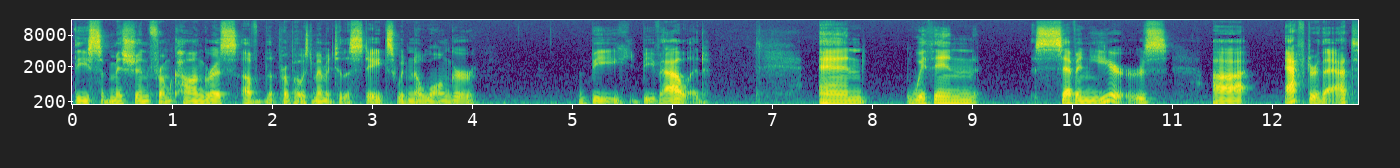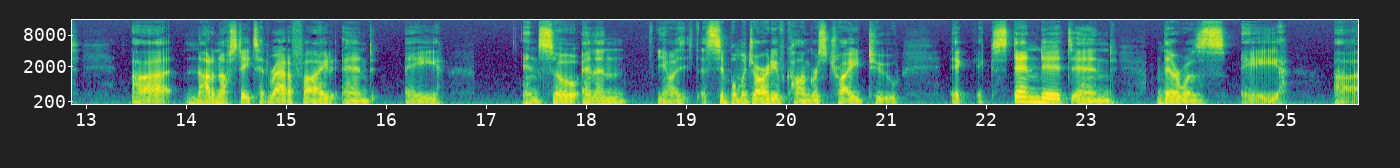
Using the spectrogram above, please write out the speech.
the submission from Congress of the proposed amendment to the states would no longer be, be valid. And within seven years, uh, after that, uh, not enough states had ratified, and a and so and then you know a, a simple majority of Congress tried to e- extend it, and there was a uh,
